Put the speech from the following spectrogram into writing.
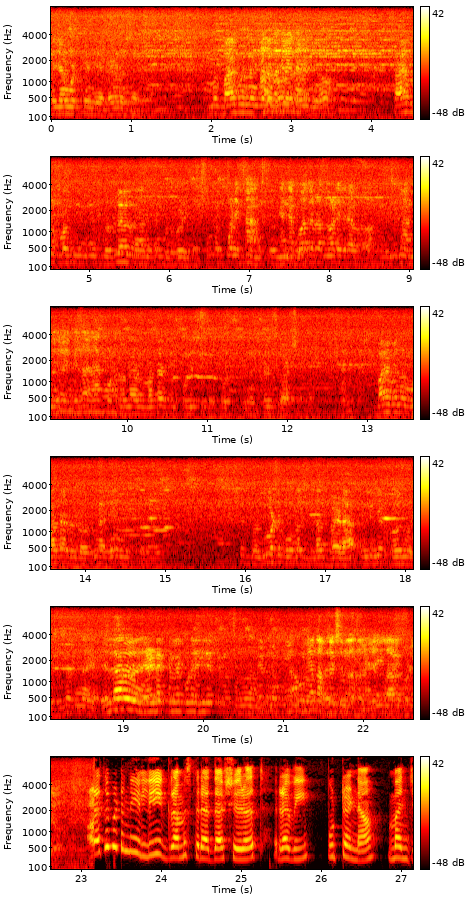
ಬೇಜಾರು ಸರ್. ಬಾಯ್ ಬಂದಂಗೆ ಸಾಹೇಬ್ರು ಮೊದಲು ದೊಡ್ಡ ಲೆವೆಲ್ ಅನ್ಕೊಂಡು ಬಿಡ್ಬೇಡಿ. ಸುಮ್ಮನೆ ಪೊಲೀಸ್ ನೆನ್ನೆ ಬೋದಿರೋದು ನೋಡಿದ್ರೆ ಅವರು. ಆಮೇಲೆ ಇದೆಲ್ಲ ಹಾಕ್ಕೊಡೋದು ನಾನು ಮಾತಾಡ್ತೀನಿ ತೋರಿಸ್ತೀನಿ ತಿಳಿಸಿ ವಾಟ್ಸಪ್ ಬಾಯ್ ಬಂದಂಗೆ ಮಾತಾಡೋದು ಅವ್ರು ನಾನು ಏನು ದೊಡ್ಡ ಮಟ್ಟಕ್ಕೆ ಹೋಗೋದು ಬಿಡೋದು ಬೇಡ ಇಲ್ಲಿಗೆ ಕ್ಲೋಸ್ ಮಾಡಿ ಎಲ್ಲರೂ ಎರಡಕ್ಕಲ್ಲೇ ಕೂಡ ಕೊಡಿ ಪ್ರತಿಭಟನೆಯಲ್ಲಿ ಗ್ರಾಮಸ್ಥರಾದ ಶರತ್ ರವಿ ಪುಟ್ಟಣ್ಣ ಮಂಜ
